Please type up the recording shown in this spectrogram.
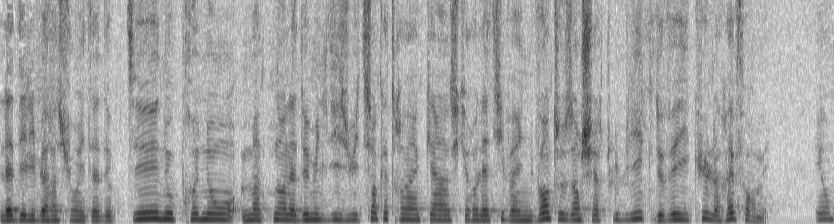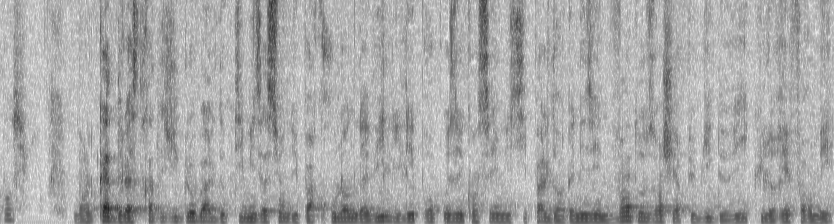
La délibération est adoptée. Nous prenons maintenant la 2018-195 qui est relative à une vente aux enchères publiques de véhicules réformés. Et on poursuit. Dans le cadre de la stratégie globale d'optimisation du parc roulant de la ville, il est proposé au conseil municipal d'organiser une vente aux enchères publiques de véhicules réformés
